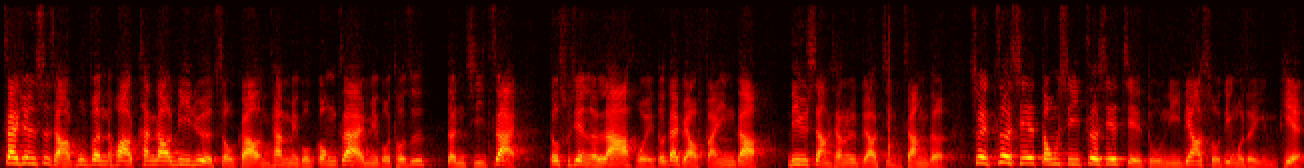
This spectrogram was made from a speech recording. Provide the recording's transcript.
债券市场的部分的话，看到利率的走高，你看美国公债、美国投资等级债都出现了拉回，都代表反映到利率市场相对比较紧张的。所以这些东西、这些解读，你一定要锁定我的影片，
